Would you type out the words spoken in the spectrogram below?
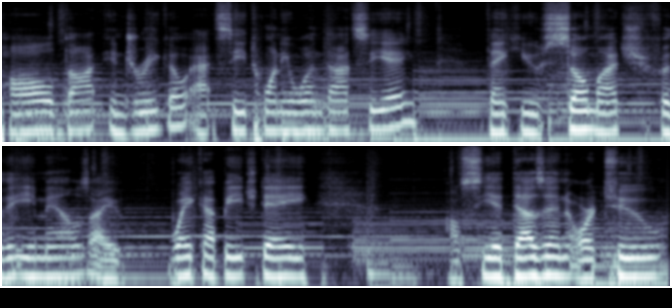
paul.indrigo at c21.ca. Thank you so much for the emails. I wake up each day. I'll see a dozen or two,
